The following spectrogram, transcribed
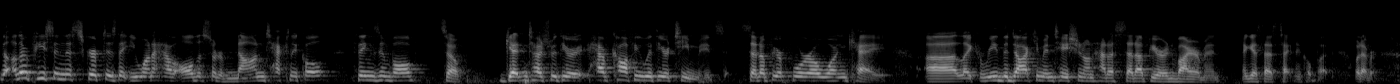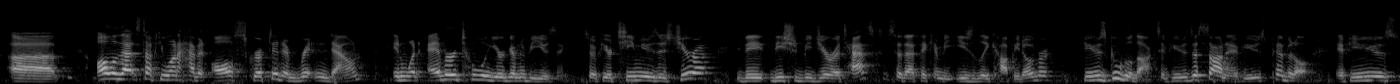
The other piece in this script is that you want to have all the sort of non-technical things involved. So get in touch with your, have coffee with your teammates, set up your 401k, uh, like read the documentation on how to set up your environment. I guess that's technical, but whatever. Uh, all of that stuff, you want to have it all scripted and written down in whatever tool you're going to be using. So if your team uses Jira, they, these should be Jira tasks so that they can be easily copied over. If you use Google Docs, if you use Asana, if you use Pivotal, if you use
